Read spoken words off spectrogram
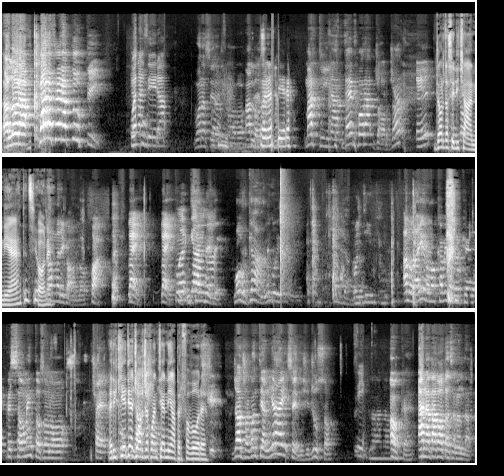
Allora, buonasera a tutti! Buonasera. Buonasera di nuovo. Allora, Buonasera. Martina, Deborah, Giorgia e... Giorgia ha 16 Non mi anni, eh? Attenzione. Non mi ricordo. Qua. Lei, lei, tu, Morgana. Baby. Morgana, me vuoi Allora, io non ho capito perché in questo momento sono... Cioè, Richiedi a Giorgia quanti anni ha, per favore. Giorgia, quanti anni hai? 16, giusto? Sì. Ok. Ah, una volta se ne andata.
